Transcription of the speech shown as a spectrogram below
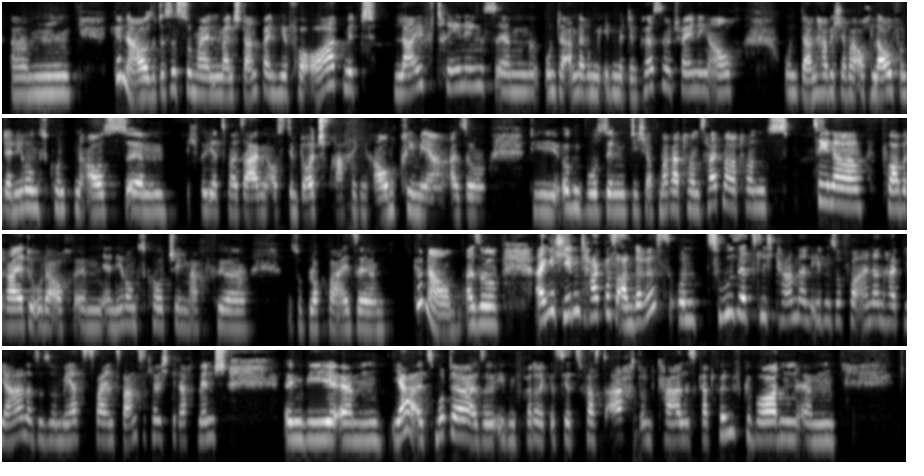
Ähm, genau, also das ist so mein, mein Standbein hier vor Ort mit Live-Trainings, ähm, unter anderem eben mit dem Personal Training auch. Und dann habe ich aber auch Lauf- und Ernährungskunden aus, ähm, ich will jetzt mal sagen, aus dem deutschsprachigen Raum primär. Also die irgendwo sind, die ich auf Marathons, Halbmarathons, Zehner vorbereite oder auch ähm, Ernährungscoaching mache für so blockweise Genau, also eigentlich jeden Tag was anderes und zusätzlich kam dann eben so vor eineinhalb Jahren, also so März 22, habe ich gedacht, Mensch, irgendwie, ähm, ja, als Mutter, also eben Frederik ist jetzt fast acht und Karl ist gerade fünf geworden, ähm,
